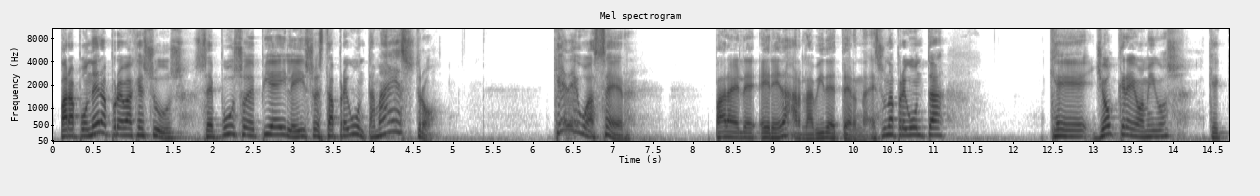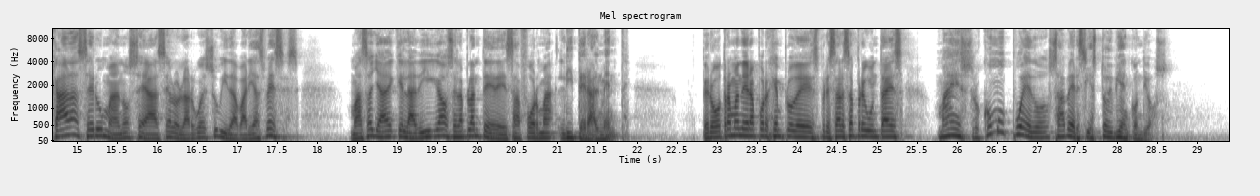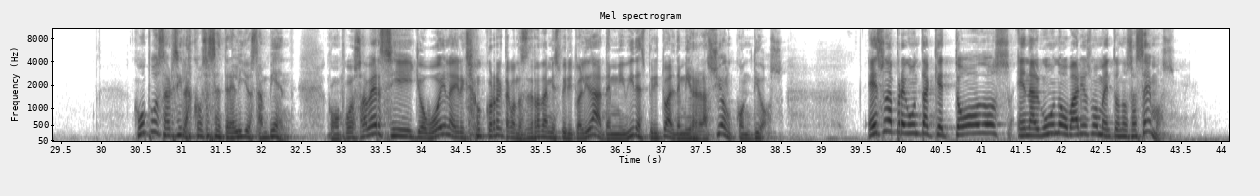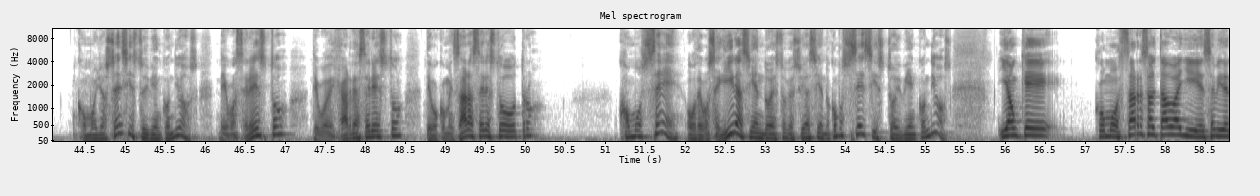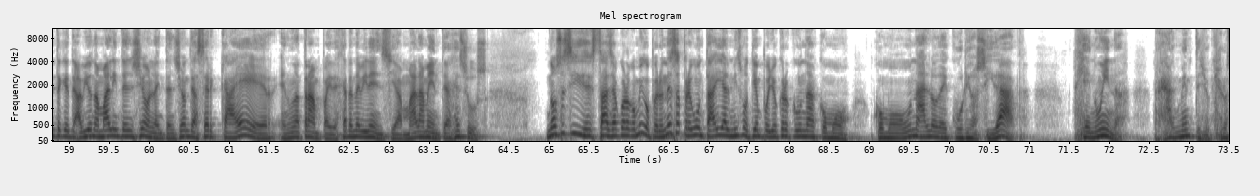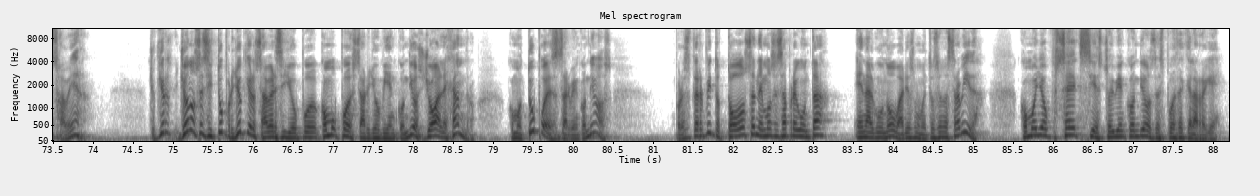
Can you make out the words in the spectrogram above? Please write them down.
Para poner a prueba a Jesús, se puso de pie y le hizo esta pregunta, Maestro, ¿qué debo hacer para heredar la vida eterna? Es una pregunta que yo creo, amigos, que cada ser humano se hace a lo largo de su vida varias veces, más allá de que la diga o se la plantee de esa forma literalmente. Pero otra manera, por ejemplo, de expresar esa pregunta es, Maestro, ¿cómo puedo saber si estoy bien con Dios? ¿Cómo puedo saber si las cosas entre él y yo están bien? ¿Cómo puedo saber si yo voy en la dirección correcta cuando se trata de mi espiritualidad, de mi vida espiritual, de mi relación con Dios? Es una pregunta que todos en alguno o varios momentos nos hacemos. ¿Cómo yo sé si estoy bien con Dios? ¿Debo hacer esto? ¿Debo dejar de hacer esto? ¿Debo comenzar a hacer esto otro? ¿Cómo sé? ¿O debo seguir haciendo esto que estoy haciendo? ¿Cómo sé si estoy bien con Dios? Y aunque como está resaltado allí, es evidente que había una mala intención, la intención de hacer caer en una trampa y dejar en evidencia malamente a Jesús. No sé si estás de acuerdo conmigo, pero en esa pregunta hay al mismo tiempo yo creo que una como, como un halo de curiosidad genuina. Realmente yo quiero saber. Yo, quiero, yo no sé si tú, pero yo quiero saber si yo puedo, cómo puedo estar yo bien con Dios. Yo, Alejandro, como tú puedes estar bien con Dios. Por eso te repito, todos tenemos esa pregunta en alguno o varios momentos de nuestra vida. ¿Cómo yo sé si estoy bien con Dios después de que la regué?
